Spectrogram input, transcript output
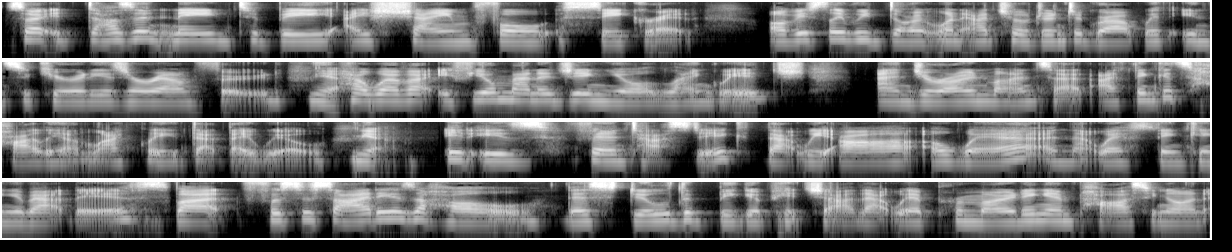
So it doesn't need to be a shameful secret. Obviously, we don't want our children to grow up with insecurities around food. Yeah. However, if you're managing your language and your own mindset, I think it's highly unlikely that they will. Yeah. It is fantastic that we are aware and that we're thinking about this. But for society as a whole, there's still the bigger picture that we're promoting and passing on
